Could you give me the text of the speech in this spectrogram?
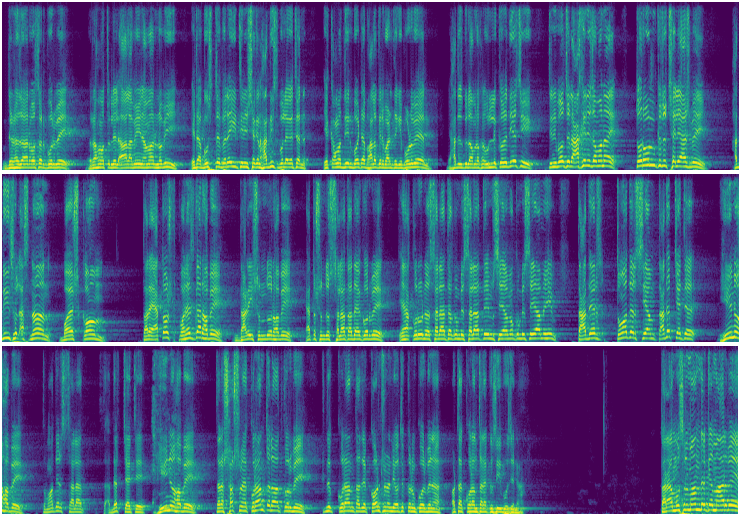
দেড় হাজার বছর পূর্বে রহমতুল্লিল আলমিন আমার নবী এটা বুঝতে পেরেই তিনি সেখানে হাদিস বলে গেছেন, একামত বইটা ভালো করে বাড়িতে গিয়ে পড়বেন। হাদিসগুলো আমরা ওখানে উল্লেখ করে দিয়েছি। তিনি বলছেন, আখেরি জমানায় তরুণ কিছু ছেলে আসবে। হাদিসুল আসনান, বয়স কম। তারা এত পরেজগার হবে, দাড়ি সুন্দর হবে, এত সুন্দর সালাত আদায় করবে। ইহা করুন সালাত হকুম্বি সালাতিম সিয়াম হকুম্বি সিয়ামহিম তাদের, তোমাদের সিয়াম তাদের চাইতে হীন হবে। তোমাদের সালাত তাদের চাইতে হীন হবে। তারা সবসময় কোরআন তলাওয়াত করবে। কিন্তু কোরআন তাদের কণ্ঠনালী অতিক্রম করবে না, অর্থাৎ কোরআন তারা কিছুই বোঝে না। তারা মুসলমানদেরকে মারবে,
